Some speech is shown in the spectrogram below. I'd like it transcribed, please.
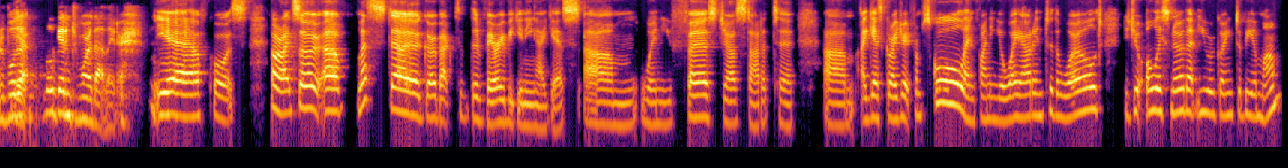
But we'll yeah. we'll get into more of that later. Yeah, of course. All right, so uh, let's uh, go back to the very beginning, I guess. Um, when you first just started to, um, I guess, graduate from school and finding your way out into the world, did you always know that you were going to be a mom?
